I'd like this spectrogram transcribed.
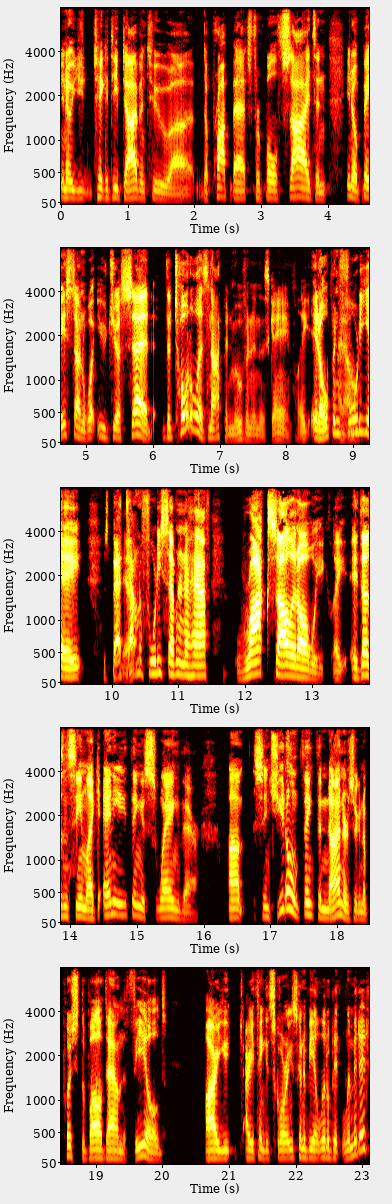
you know you take a deep dive into uh, the prop bets for both sides, and you know based on what you just said, the total has not been moving in this game. Like it opened forty eight, it's bet yeah. down to 47 and a half, rock solid all week. Like it doesn't seem like anything is swaying there. Um, since you don't think the Niners are going to push the ball down the field, are you are you thinking scoring is going to be a little bit limited?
